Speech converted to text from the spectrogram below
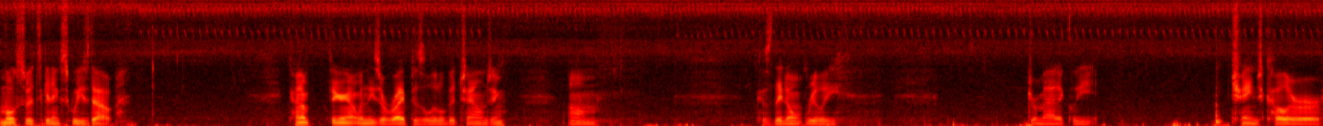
most of it's getting squeezed out. Kind of figuring out when these are ripe is a little bit challenging because um, they don't really dramatically change color or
